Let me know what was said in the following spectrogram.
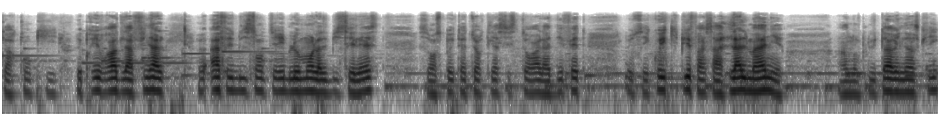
Carton qui le privera de la finale, euh, affaiblissant terriblement l'Albi Céleste. C'est un spectateur qui assistera à la défaite de ses coéquipiers face à l'Allemagne. Un an plus tard, il inscrit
